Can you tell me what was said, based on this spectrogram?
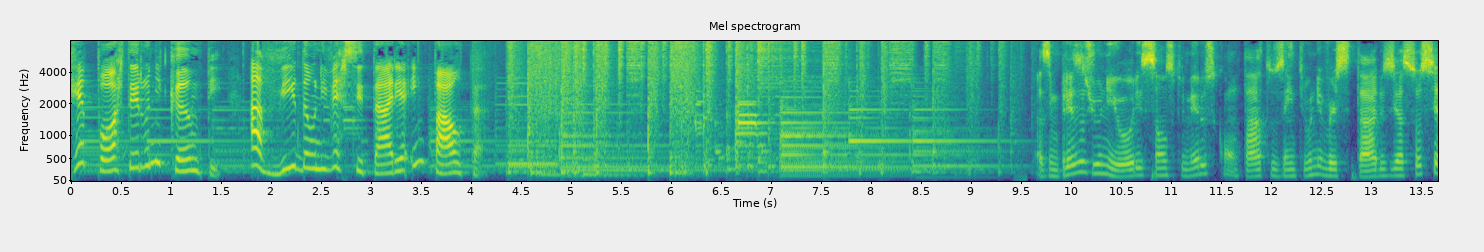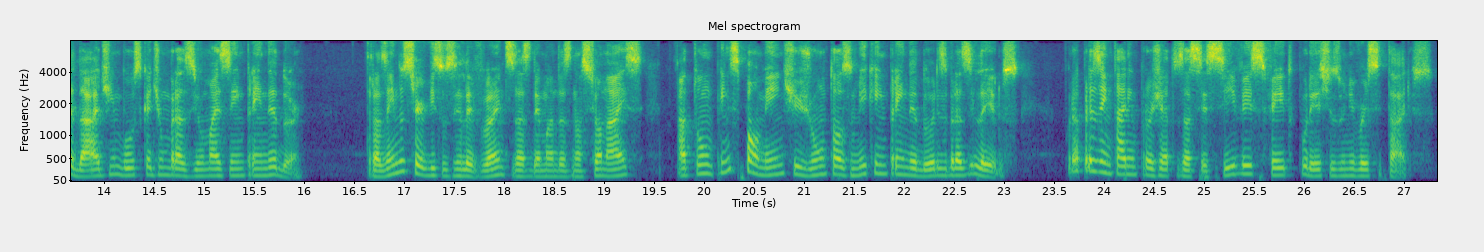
Repórter Unicamp. A vida universitária em pauta. As empresas juniores são os primeiros contatos entre universitários e a sociedade em busca de um Brasil mais empreendedor. Trazendo serviços relevantes às demandas nacionais, atuam principalmente junto aos microempreendedores brasileiros, por apresentarem projetos acessíveis feitos por estes universitários.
